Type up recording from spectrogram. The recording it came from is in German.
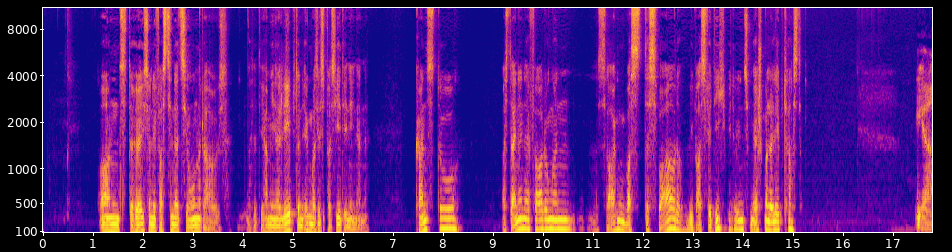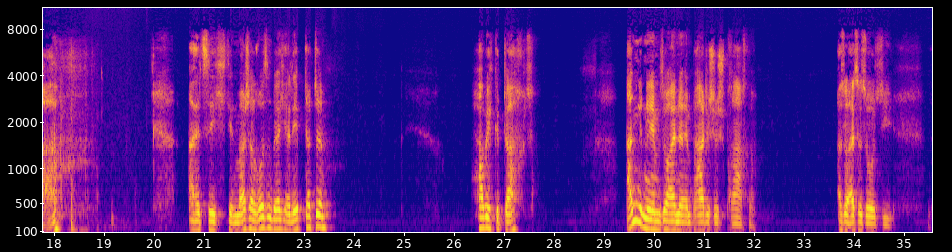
und da höre ich so eine Faszination raus. Also die haben ihn erlebt und irgendwas ist passiert in ihnen. Kannst du aus deinen Erfahrungen sagen, was das war oder wie war es für dich, wie du ihn zum ersten Mal erlebt hast? Ja, als ich den Marshall Rosenberg erlebt hatte, habe ich gedacht, angenehm so eine empathische Sprache. Also als er so sie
